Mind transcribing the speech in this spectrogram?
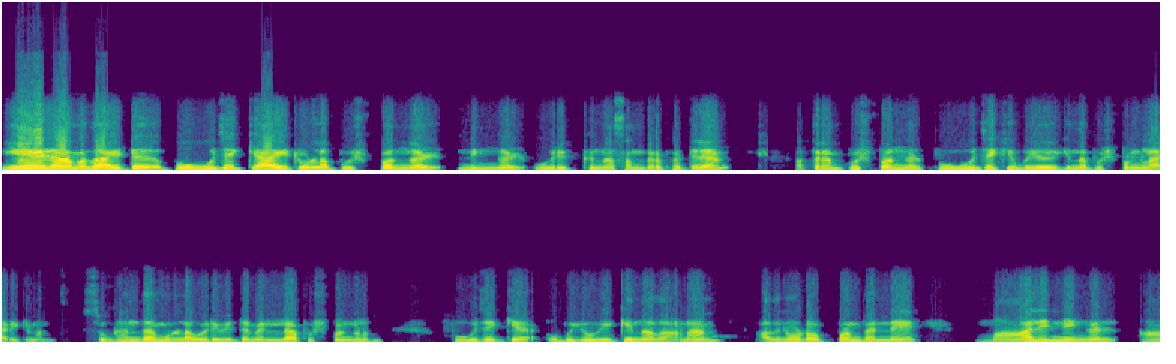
ഏഴാമതായിട്ട് പൂജയ്ക്കായിട്ടുള്ള പുഷ്പങ്ങൾ നിങ്ങൾ ഒരുക്കുന്ന സന്ദർഭത്തിൽ അത്തരം പുഷ്പങ്ങൾ പൂജയ്ക്ക് ഉപയോഗിക്കുന്ന പുഷ്പങ്ങളായിരിക്കണം. സുഗന്ധമുള്ള ഒരുവിധം എല്ലാ പുഷ്പങ്ങളും പൂജയ്ക്ക് ഉപയോഗിക്കുന്നതാണ്. അതിനോടൊപ്പം തന്നെ മാലിന്യങ്ങൾ ആ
